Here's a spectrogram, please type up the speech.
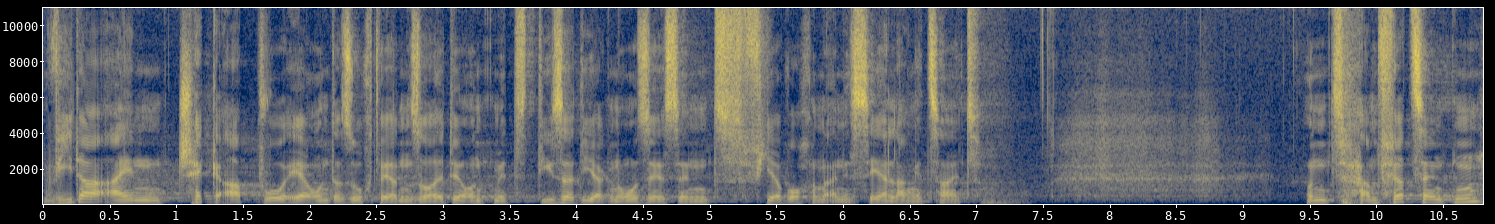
wieder ein Check-up, wo er untersucht werden sollte. Und mit dieser Diagnose sind vier Wochen eine sehr lange Zeit. Und am 14.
